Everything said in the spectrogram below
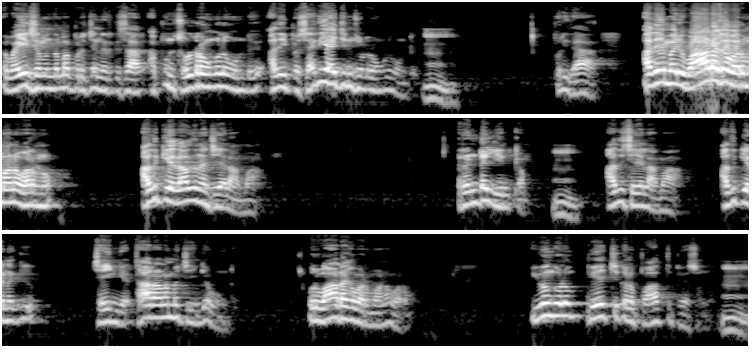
வயிறு சம்பந்தமாக பிரச்சனை இருக்குது சார் அப்படின்னு சொல்கிறவங்களும் உண்டு. அது இப்போ சரியாச்சுன்னு சொல்கிறவங்களும் உண்டு. புரியுதா? அதே மாதிரி வாடகை வருமானம் வரணும். அதுக்கு ஏதாவது நான் செய்யலாமா? ரெண்டல் இன்கம் அது செய்யலாமா? அதுக்கு எனக்கு செய்யுங்க. தாராளமாக செய்யுங்க உண்டு. ஒரு வாடகை வருமானம் வரும். இவங்களும் பேச்சுக்களை பார்த்து பேசணும். ம்.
